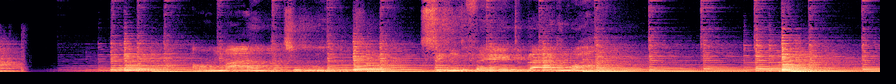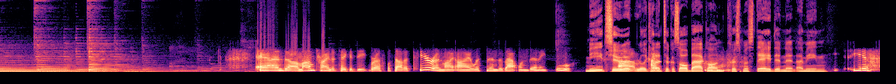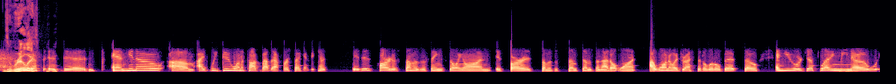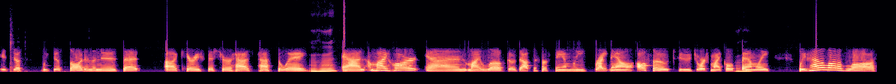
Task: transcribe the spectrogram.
And um, I'm trying to take a deep breath without a tear in my eye listening to that one, Benny. Ooh. Me too. Um, it really kind of took us all back on Christmas Day, didn't it? I mean, Yeah. Really? Yes, it did. And you know, um, I we do want to talk about that for a second because it is part of some of the things going on as far as some of the symptoms, and I don't want I want to address it a little bit. So, and you were just letting me know it just we just saw it in the news that uh, Carrie Fisher has passed away. hmm And my heart and my love goes out to her family right now, also to George Michael's family. We've had a lot of loss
